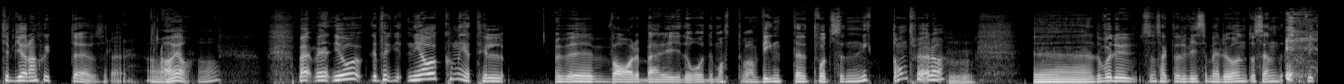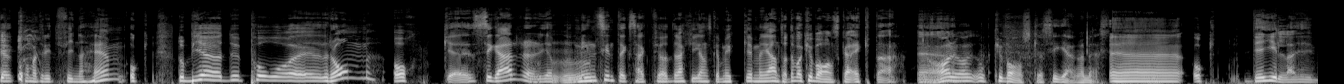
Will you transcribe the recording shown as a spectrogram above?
Typ Göran Skytte sådär. Ja, ja. Men, men jo, när jag kom ner till eh, Varberg då, det måste vara vinter 2019 tror jag då. Mm. Eh, då var du som sagt, du visade mig runt och sen fick jag komma till ditt fina hem och då bjöd du på eh, rom och eh, cigarrer. Jag Mm. minns inte exakt för jag drack ju ganska mycket men jag antar att det var kubanska äkta. Eh, Ja, det var de kubanska cigarrer mest. Eh, och det gillar ju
